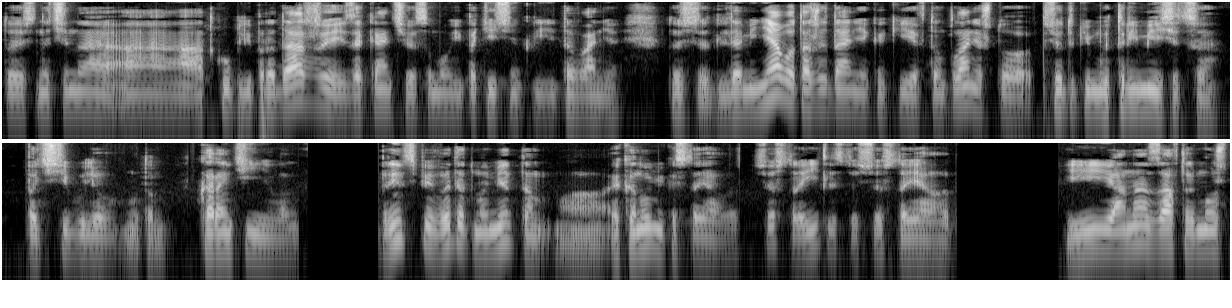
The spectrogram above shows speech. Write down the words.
то есть начиная а, от купли-продажи и заканчивая само ипотечное кредитование. То есть для меня вот ожидания какие в том плане, что все-таки мы три месяца почти были ну, там, в карантине. В принципе, в этот момент там а, экономика стояла, все строительство, все стояло. И она завтра, может,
